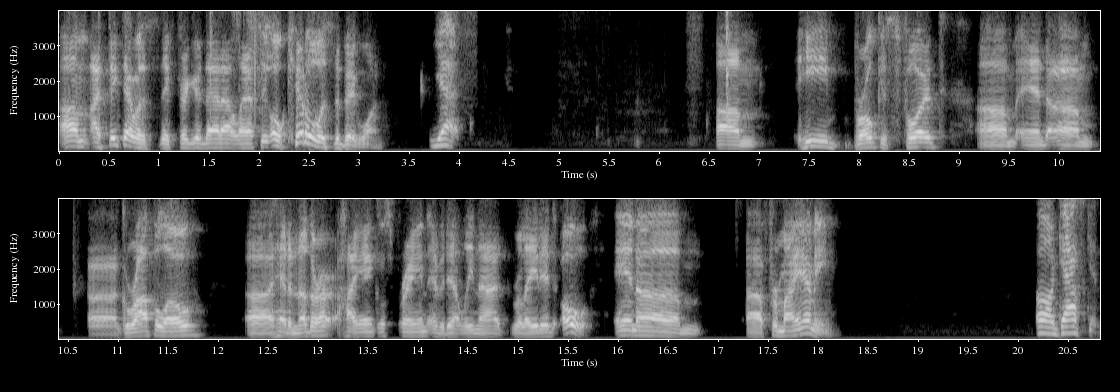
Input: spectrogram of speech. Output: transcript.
Um, I think that was they figured that out last week. Oh, Kittle was the big one. Yes. Um, he broke his foot, um, and um, uh, Garoppolo uh, had another high ankle sprain, evidently not related. Oh, and um, uh, for Miami, Uh, Gaskin.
